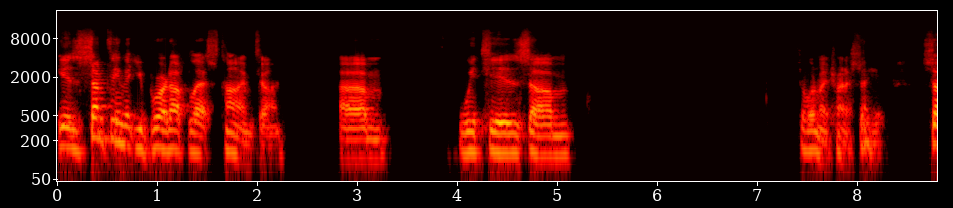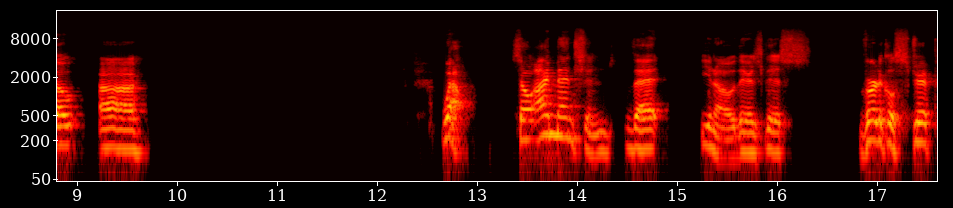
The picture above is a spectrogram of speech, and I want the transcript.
is something that you brought up last time, John, um, which is, um, so what am I trying to say here? So, uh, well, so I mentioned that, you know, there's this vertical strip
